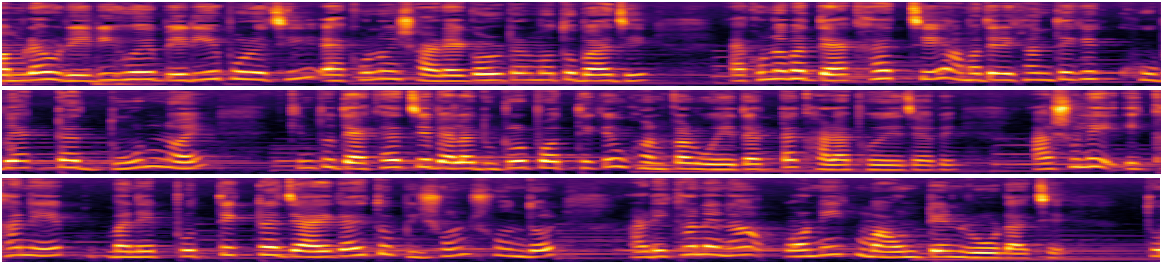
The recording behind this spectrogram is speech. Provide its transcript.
আমরাও রেডি হয়ে বেরিয়ে পড়েছি, এখন ওই সাড়ে এগারোটার মতো বাজে। এখন আবার দেখাচ্ছে আমাদের এখান থেকে খুব একটা দূর নয়, কিন্তু দেখাচ্ছে বেলা দুটোর পর থেকে ওখানকার ওয়েদারটা খারাপ হয়ে যাবে। আসলে এখানে মানে প্রত্যেকটা জায়গায় তো ভীষণ সুন্দর, আর এখানে না অনেক মাউন্টেন রোড আছে। তো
